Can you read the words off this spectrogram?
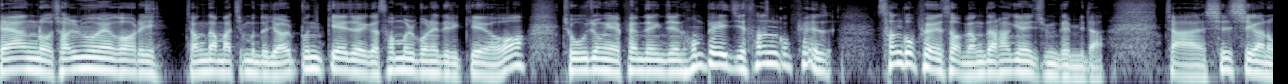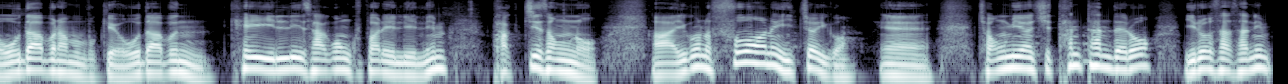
대학로 젊음의 거리 정답 맞힌 분들 10분께 저희가 선물 보내드릴게요. 조우종의 FM댕진 홈페이지 선곡표, 선곡표에서 명단 확인해 주시면 됩니다. 자 실시간 오답을 한번 볼게요. 오답은 K124098111님 박지성로 아 이거는 수원에 있죠 이거 예. 정미연 씨 탄탄대로 1544님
